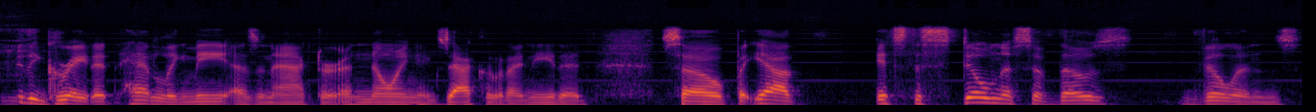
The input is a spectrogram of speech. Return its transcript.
really great at handling me as an actor and knowing exactly what I needed. So, but yeah, it's the stillness of those villains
